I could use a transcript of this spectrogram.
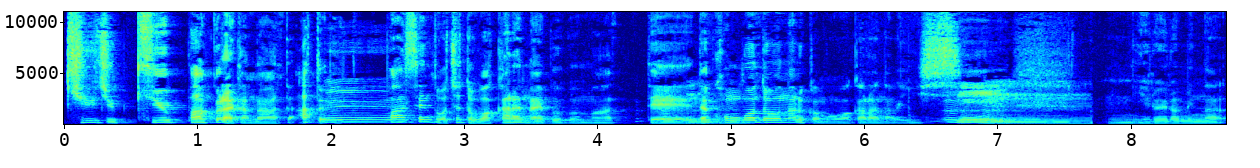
99%くらいかなって。あとうん1%はちょっとわからない部分もあって、うん。で今後どうなるかもわからないし、いろいろみんな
